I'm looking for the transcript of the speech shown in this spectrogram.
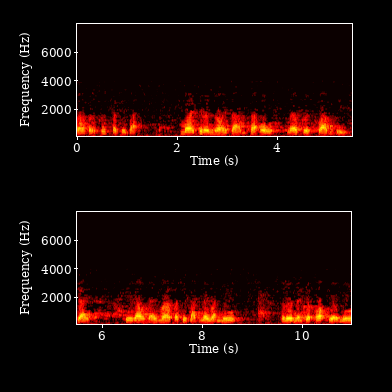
มาประพฤติปฏิบัติ มาเจริญรอยตามพระองค์แล้วเกิดความดีใจ ที่เราได้มาปฏิบัติในวันนี้ หรือในเฉพาะเดี๋ยวนี้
